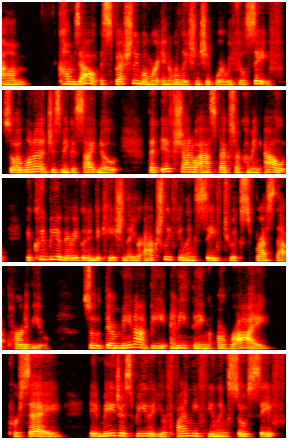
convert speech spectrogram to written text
um, comes out, especially when we're in a relationship where we feel safe. So I want to just make a side note that if shadow aspects are coming out, it could be a very good indication that you're actually feeling safe to express that part of you. So there may not be anything awry per se. It may just be that you're finally feeling so safe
